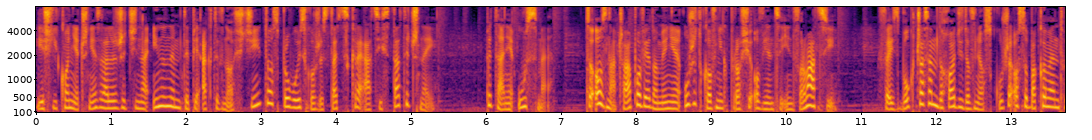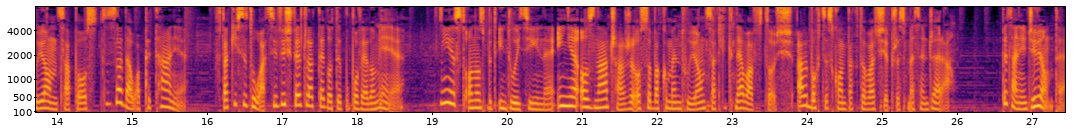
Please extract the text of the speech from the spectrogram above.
Jeśli koniecznie zależy Ci na innym typie aktywności, to spróbuj skorzystać z kreacji statycznej. Pytanie ósme. Co oznacza powiadomienie użytkownik prosi o więcej informacji? Facebook czasem dochodzi do wniosku, że osoba komentująca post zadała pytanie. W takiej sytuacji wyświetla tego typu powiadomienie. Nie jest ono zbyt intuicyjne i nie oznacza, że osoba komentująca kliknęła w coś albo chce skontaktować się przez Messengera. Pytanie dziewiąte.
